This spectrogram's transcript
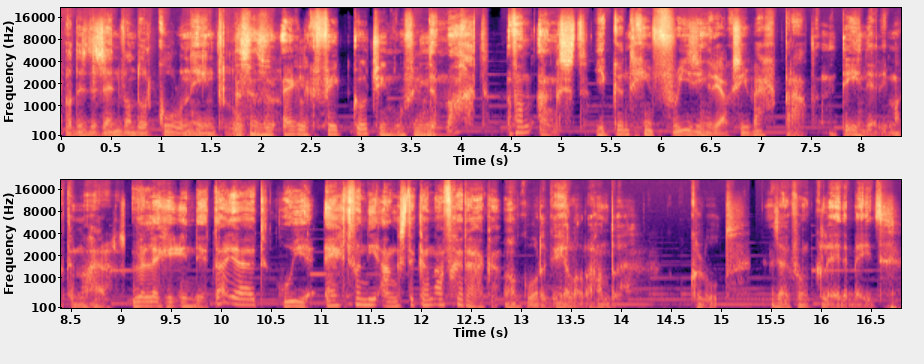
Wat is de zin van door kolen heen te Dat lopen? zijn zo eigenlijk fake coaching oefeningen. De macht van angst. Je kunt geen freezing-reactie wegpraten. Integendeel, die maakt hem nog erger. We leggen in detail uit hoe je echt van die angsten kan afgeraken. Ook word ik een heel arrogante kloot. Dan zeg ik van kleine meid,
